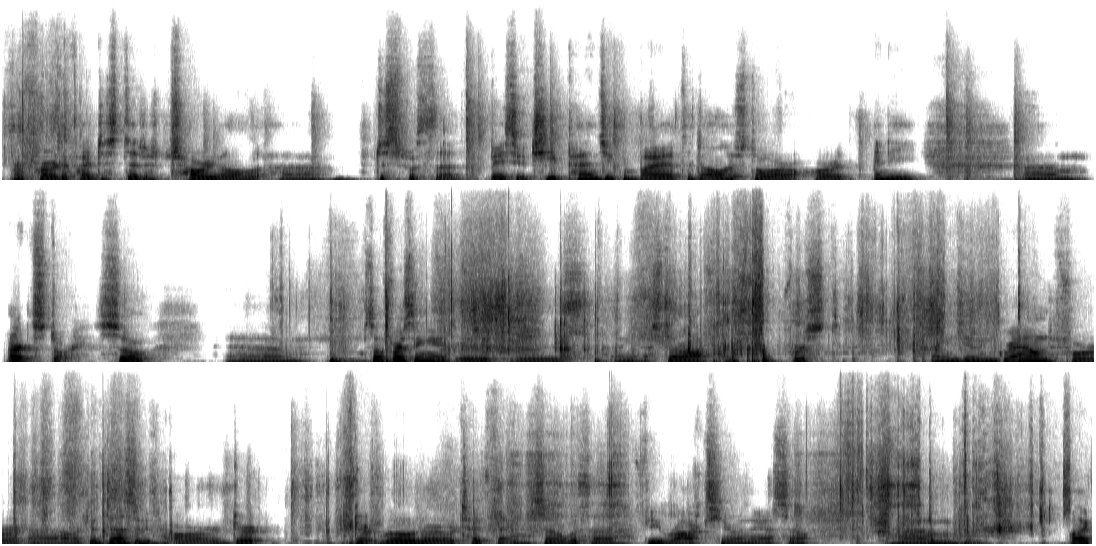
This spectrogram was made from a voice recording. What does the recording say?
prefer it if I just did a tutorial uh, just with the basic cheap pens you can buy at the dollar store or any um, art store. So, um, so first thing to do is I'm going to start off first. I'm going to doing ground for uh, like a desert or dirt, dirt road or type thing. So with a few rocks here and there. So, um, like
